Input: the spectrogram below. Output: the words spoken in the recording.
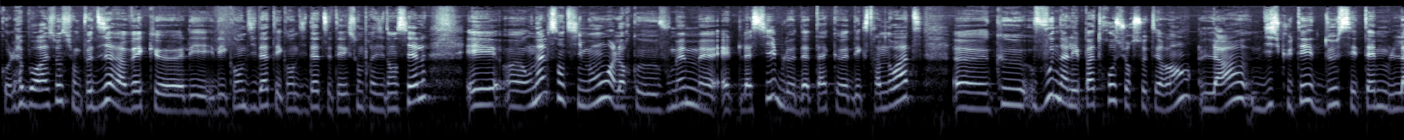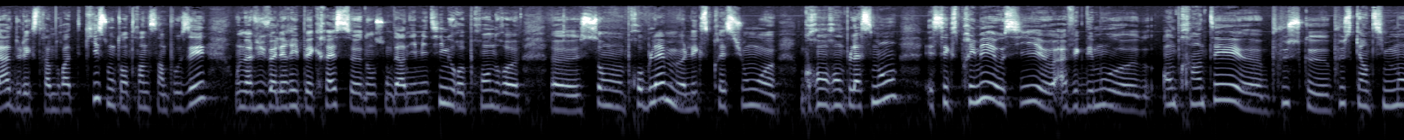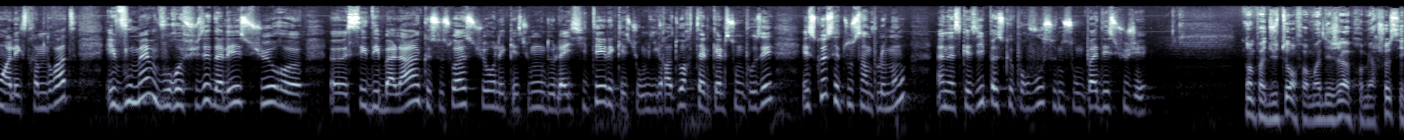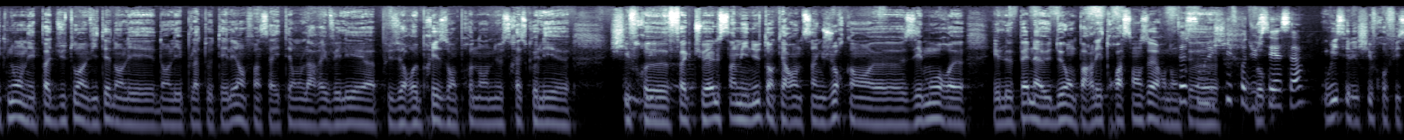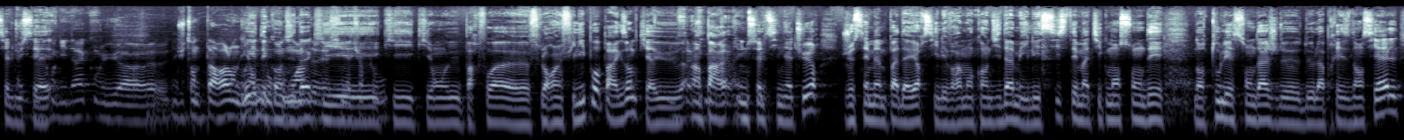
collaboration, si on peut dire, avec les candidates et candidats de cette élection présidentielle. Et on a le sentiment, alors que vous-même êtes la cible d'attaques d'extrême droite, euh, que vous n'allez pas trop sur ce terrain-là discuter de ces thèmes-là de l'extrême droite qui sont en train de s'imposer. On a vu Valérie Pécresse, euh, dans son dernier meeting, reprendre euh, sans problème l'expression grand remplacement et s'exprimer aussi avec des mots empruntés plus que plus qu'intimement à l'extrême droite. Et vous-même, vous refusez d'aller sur ces débats-là, que ce soit sur les questions de laïcité, les questions migratoires telles qu'elles sont posées. Est-ce que c'est tout simplement, Anaskasi, parce que pour vous, ce ne sont pas des sujets? Non, pas du tout. Enfin, moi, déjà, la première chose, c'est que nous, on n'est pas du tout invités dans les, dans les plateaux télé. Enfin, ça a été, on l'a révélé à plusieurs reprises en prenant ne serait-ce que les, Chiffre factuel, 5 minutes en 45 jours, quand euh, Zemmour euh, et Le Pen, à eux deux, ont parlé 300 heures. Donc, Ce sont les euh, chiffres du CSA Oui, c'est les chiffres officiels du CSA. Des candidats qui ont eu du temps de parole. On oui, des candidats qui, qui, qui, ont eu parfois Florent Philippot, par exemple, qui a eu un par, une seule signature. Je ne sais même pas d'ailleurs s'il est vraiment candidat, mais il est systématiquement sondé dans tous les sondages de, de la présidentielle,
